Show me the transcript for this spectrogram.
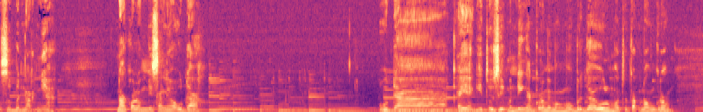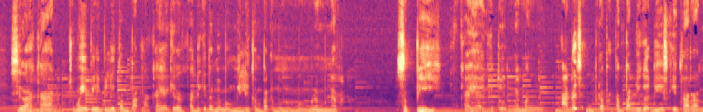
sebenarnya. Nah kalau misalnya udah udah kayak gitu sih mendingan kalau memang mau bergaul mau tetap nongkrong silahkan cuma ya pilih-pilih tempat lah. Kayak kita tadi kita memang milih tempat yang benar-benar sepi kayak gitu. Memang ada sih beberapa tempat juga di sekitaran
